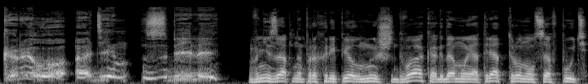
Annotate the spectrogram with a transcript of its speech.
«Крыло один сбили», – внезапно прохрипел мышь-2, когда мой отряд тронулся в путь.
